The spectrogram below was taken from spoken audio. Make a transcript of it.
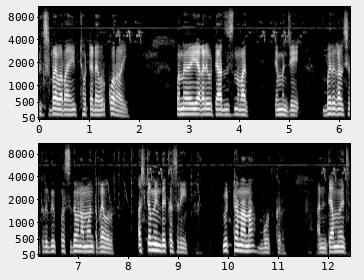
फिक्स ड्रायव्हर आहे छोट्या ड्रायव्हर कोराळे. पण या गाडीवरती आज दिसणार आहेत ते म्हणजे बैलगाड क्षेत्रातील प्रसिद्ध नामवंत ड्रायव्हर अष्टमेंद कसरी. विठ्ठनाना बोधकर आणि त्यामुळेच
